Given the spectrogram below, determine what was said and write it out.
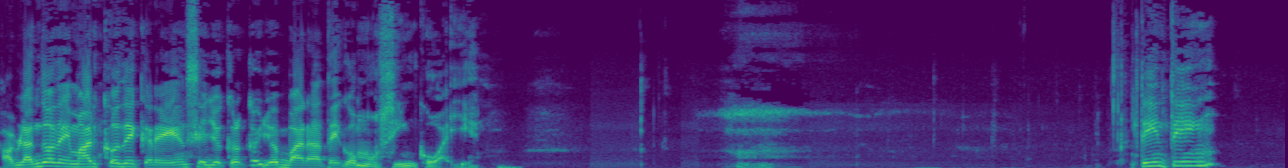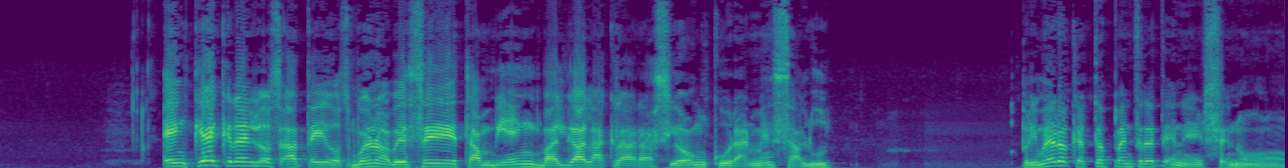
Hablando de marco de creencia, yo creo que yo baraté como cinco ayer. Tintín. ¿En qué creen los ateos? Bueno, a veces también valga la aclaración, curarme en salud. Primero que esto es para entretenerse, no.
